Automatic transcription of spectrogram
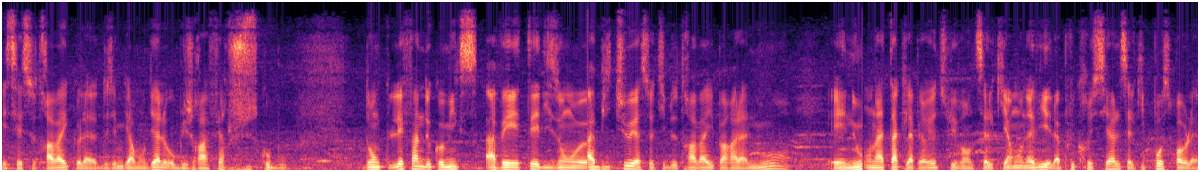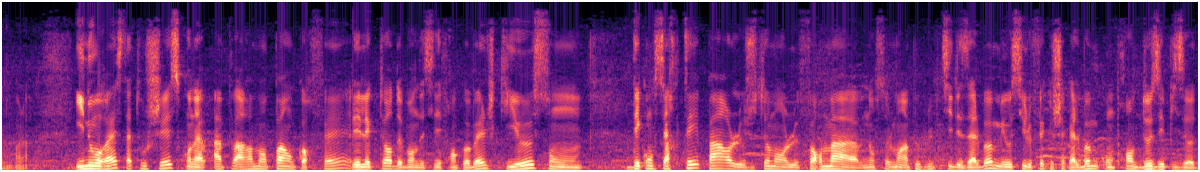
Et c'est ce travail que la Deuxième Guerre mondiale obligera à faire jusqu'au bout. Donc les fans de comics avaient été, disons, euh, habitués à ce type de travail par Alan Moore. Et nous, on attaque la période suivante, celle qui, à mon avis, est la plus cruciale, celle qui pose problème. Voilà. Il nous reste à toucher ce qu'on n'a apparemment pas encore fait, les lecteurs de bande dessinée franco-belge, qui eux sont déconcertés par le, justement le format non seulement un peu plus petit des albums, mais aussi le fait que chaque album comprend deux épisodes.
